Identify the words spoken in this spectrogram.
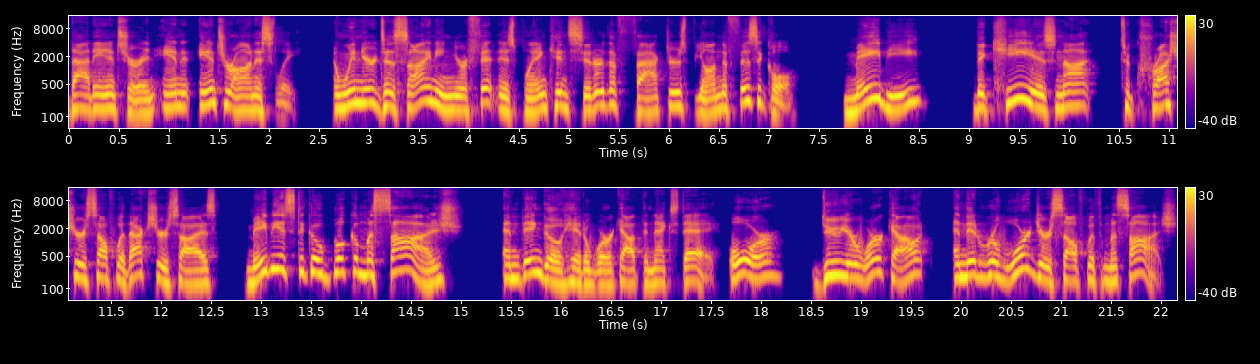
that answer and, and answer honestly. And when you're designing your fitness plan, consider the factors beyond the physical. Maybe the key is not to crush yourself with exercise. Maybe it's to go book a massage and then go hit a workout the next day or do your workout and then reward yourself with massage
